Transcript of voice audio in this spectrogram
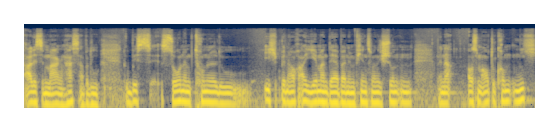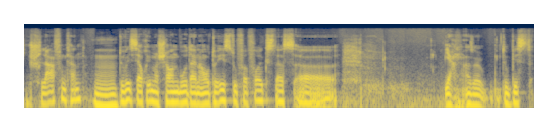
alles im Magen hast, aber du, du bist so in einem Tunnel. Du, ich bin auch jemand, der bei einem 24 Stunden, wenn er aus dem Auto kommt, nicht schlafen kann. Mhm. Du willst ja auch immer schauen, wo dein Auto ist. Du verfolgst das. Äh, ja, also du bist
